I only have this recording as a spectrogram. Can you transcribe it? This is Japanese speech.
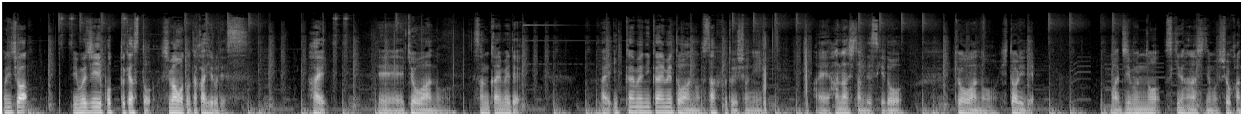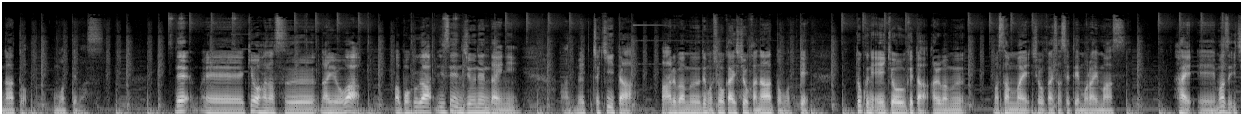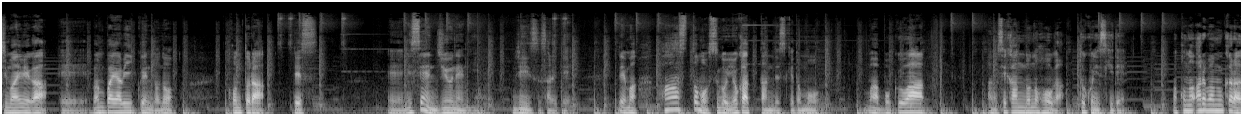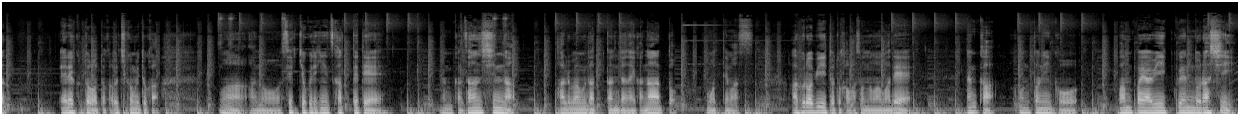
こんにちは。イムジーポッドキャスト島本隆弘です。はい、えー、今日はあの3回目で、はい、1回目2回目とあのスタッフと一緒に、えー、話したんですけど、今日はあの一人で、まあ、自分の好きな話でもしようかなと思ってます。で、えー、今日話す内容は、まあ、僕が2010年代にあのめっちゃ聴いたアルバムでも紹介しようかなと思って特に影響を受けたアルバム、まあ、3枚紹介させてもらいます。はい、えー、まず1枚目が、えー、ヴァンパイアウィークエンドのコントラです、えー、2010年にリリースされてでまあファーストもすごい良かったんですけどもまあ僕はあのセカンドの方が特に好きで、まあ、このアルバムからエレクトロとか打ち込みとかまああの積極的に使っててなんか斬新なアルバムだったんじゃないかなと思ってます。アフロビートとかはそのままでなんか本当にこうヴァンパイアウィークエンドらしい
